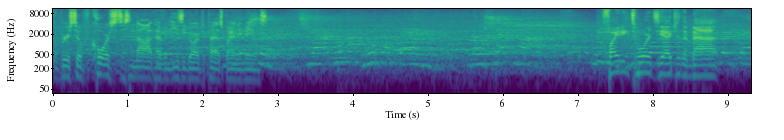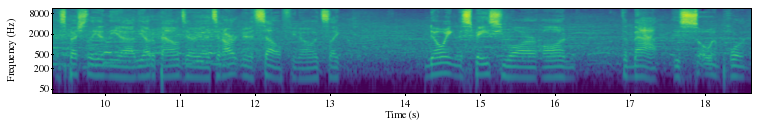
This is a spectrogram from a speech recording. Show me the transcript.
Fabricio, of course, does not have an easy guard to pass by any means. Fighting towards the edge of the mat, especially in the uh, the out of bounds area, it's an art in itself. You know, it's like knowing the space you are on the mat is so important.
